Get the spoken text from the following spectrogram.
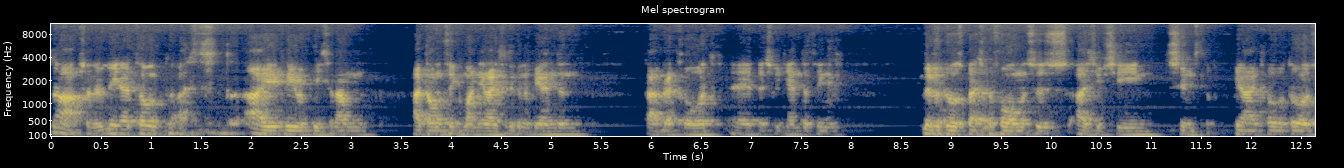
No, absolutely. I don't. I, I agree with Peter. I'm, I don't think Man United are going to be ending that record uh, this weekend. I think Liverpool's best performances, as you've seen since the behind closed doors,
